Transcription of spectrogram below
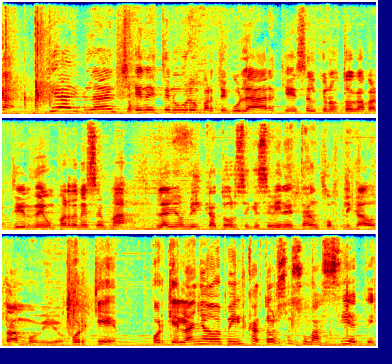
pregunta, ¿qué hay, Blanche, en este número en particular, que es el que nos toca a partir de un par de meses más, el año 2014, que se viene tan complicado, tan movido? ¿Por qué? Porque el año 2014 suma 7.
